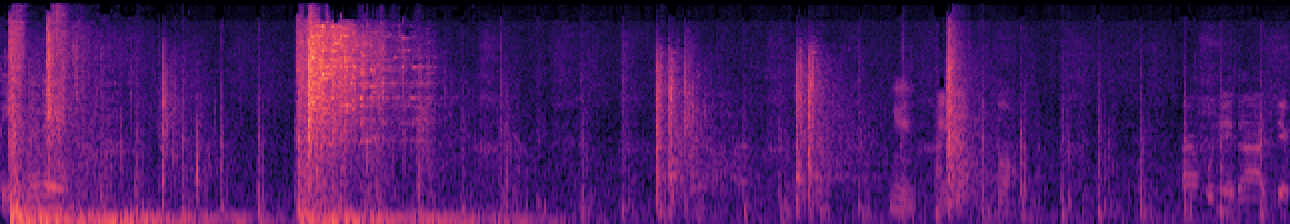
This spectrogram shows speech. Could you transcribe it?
ตินั่นเอง นี่ใครนะตัว ถ้าคุณเอด้าเจ็บ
